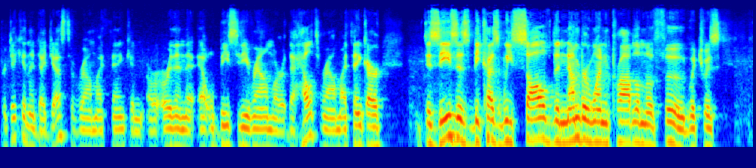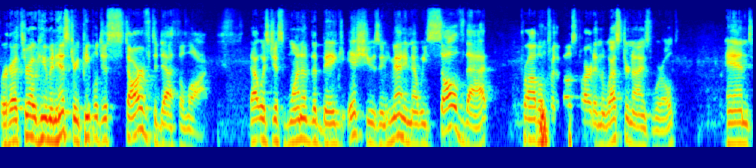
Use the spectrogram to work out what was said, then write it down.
particularly in the digestive realm i think and or, or in the obesity realm or the health realm i think are diseases because we solved the number one problem of food which was for throughout human history, people just starved to death a lot. That was just one of the big issues in humanity. Now we solved that problem for the most part in the westernized world, and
